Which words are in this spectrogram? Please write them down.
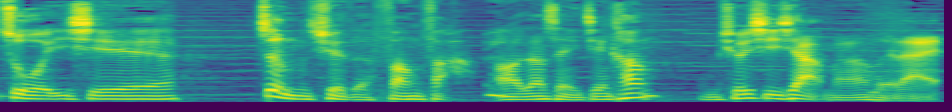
做一些正确的方法啊，让身体健康。我们休息一下，马上回来。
